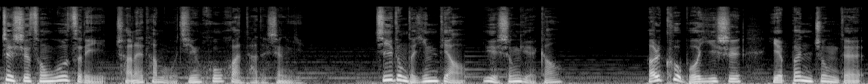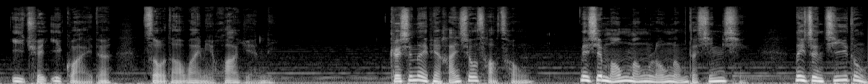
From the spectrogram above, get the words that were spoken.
这时，从屋子里传来他母亲呼唤他的声音，激动的音调越升越高。而库珀医师也笨重的一瘸一拐的走到外面花园里。可是那片含羞草丛，那些朦朦胧胧的星星，那阵激动，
